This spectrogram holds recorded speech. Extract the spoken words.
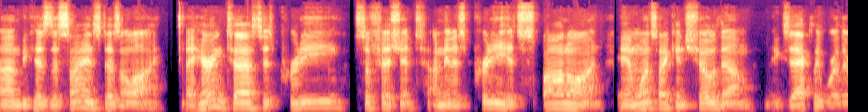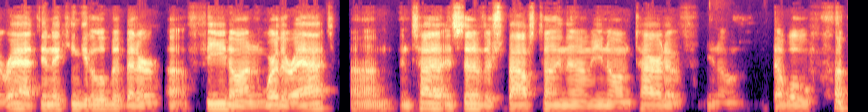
um, because the science doesn't lie. A hearing test is pretty sufficient. I mean, it's pretty, it's spot on. And once I can show them exactly where they're at, then they can get a little bit better uh, feed on where they're at. Um, instead of their spouse telling them, you know, I'm tired of, you know, double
